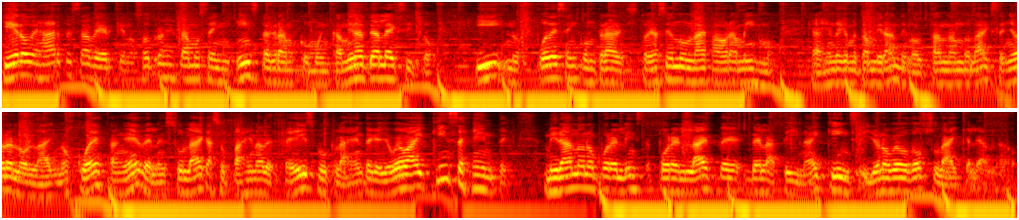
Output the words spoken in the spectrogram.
quiero dejarte saber que nosotros estamos en Instagram como Encamínate al Éxito y nos puedes encontrar. Estoy haciendo un live ahora mismo, que hay gente que me está mirando y nos están dando like. Señores, los likes no cuestan, eh. Denle su like a su página de Facebook. La gente que yo veo, hay 15 gente mirándonos por el Insta, por el live de, de Latina. Hay 15 y yo no veo dos likes que le han dado.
